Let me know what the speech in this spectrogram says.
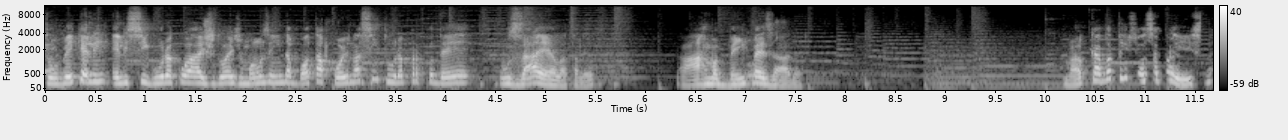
Tu vê que ele, ele segura com as duas mãos e ainda bota apoio na cintura pra poder usar ela, tá ligado? Uma arma bem pesada. Mas o cabo tem força pra isso, né?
